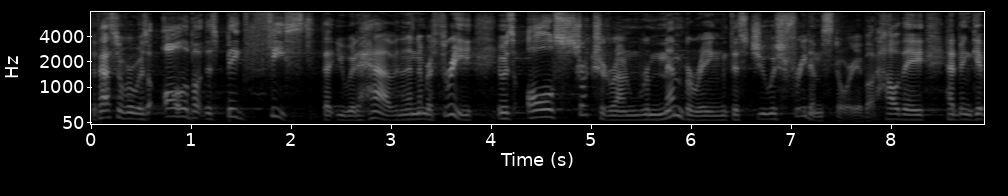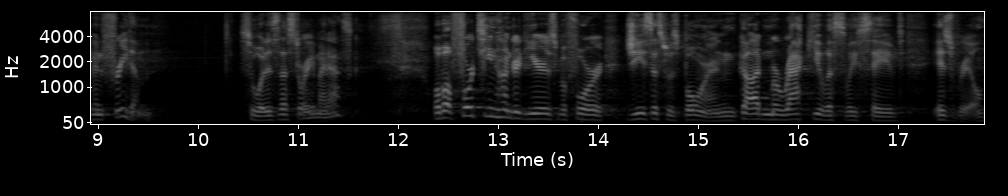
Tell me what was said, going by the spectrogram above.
the Passover was all about this big feast that you would have. And then, number three, it was all structured around remembering this Jewish freedom story about how they had been given freedom. So, what is that story, you might ask? Well, about 1400 years before Jesus was born, God miraculously saved Israel,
